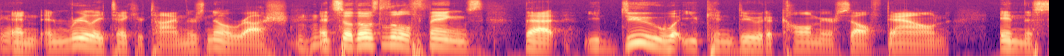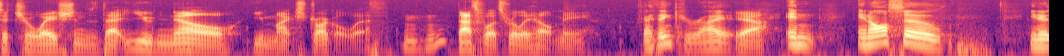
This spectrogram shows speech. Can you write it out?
and, and really take your time. There's no rush. Mm-hmm. And so those little things that you do what you can do to calm yourself down in the situations that you know you might struggle with. That's what's really helped me. I think you're right. Yeah. And and also, you know,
